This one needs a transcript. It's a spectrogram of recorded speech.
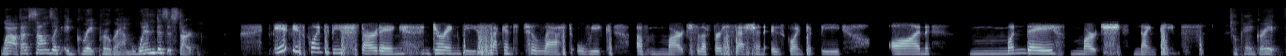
Wow, that sounds like a great program. When does it start? It is going to be starting during the second to last week of March. So the first session is going to be on Monday, March 19th. Okay, great.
